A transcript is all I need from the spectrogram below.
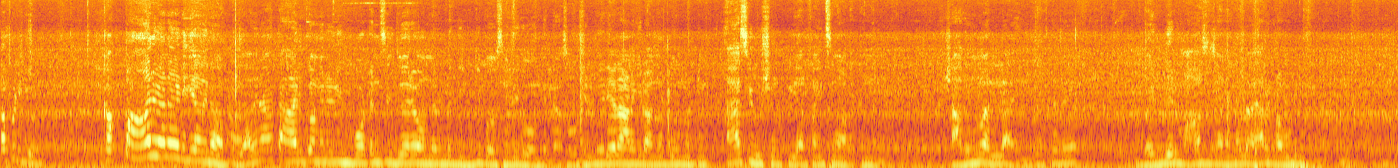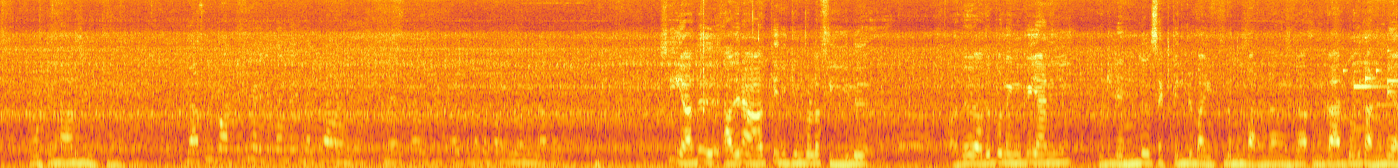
കപ്പടിക്കും കപ്പ് ആര് വേണേൽ അടിക്കാം അതിനകത്ത്. അതിനകത്ത് ആർക്കും അങ്ങനെ ഒരു ഇമ്പോർട്ടൻസ് ഇതുവരെ വന്നിട്ടുണ്ട് എനിക്ക് പേഴ്സണലി തോന്നുന്നില്ല. സോഷ്യൽ മീഡിയയിലാണെങ്കിലും അങ്ങോട്ടും ഇങ്ങോട്ടും as usual P R fights നടക്കുന്നുണ്ട്. പക്ഷെ അതൊന്നും അല്ല. ഇന്ത്യയുടെ വലിയൊരു മാസ് ജനങ്ങളുടെ വേറെ ഫോർട്ടീൻ നാൾ ജീവിക്കുന്നു. സി അത് അതിനകത്തിരിക്കുമ്പോഴുള്ള ഫീൽ അത് അതിപ്പോൾ നിങ്ങൾക്ക് ഞാൻ ഈ ഒരു രണ്ട് സെക്കൻഡ് ബൈറ്റിലൊന്നും പറഞ്ഞാൽ നിങ്ങൾക്ക് നിങ്ങൾക്ക് ആർക്കും അത് കണ്ടേ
